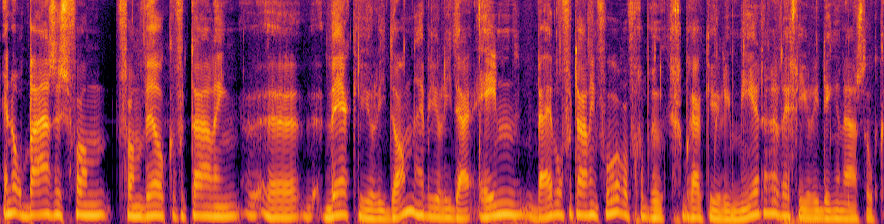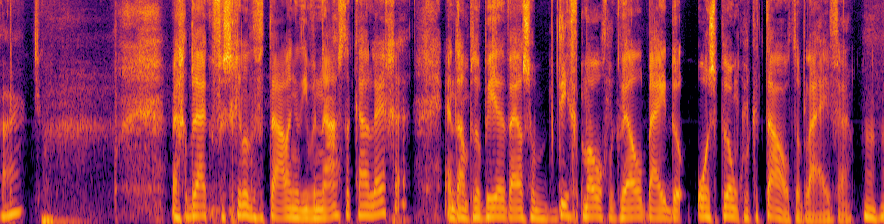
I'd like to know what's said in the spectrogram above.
En op basis van, van welke vertaling uh, werken jullie dan? Hebben jullie daar één Bijbelvertaling voor? Of gebruiken jullie meerdere? Leggen jullie dingen naast elkaar? Wij gebruiken verschillende vertalingen die we naast elkaar leggen. En dan proberen wij zo dicht mogelijk wel bij de oorspronkelijke taal te blijven. Mhm.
